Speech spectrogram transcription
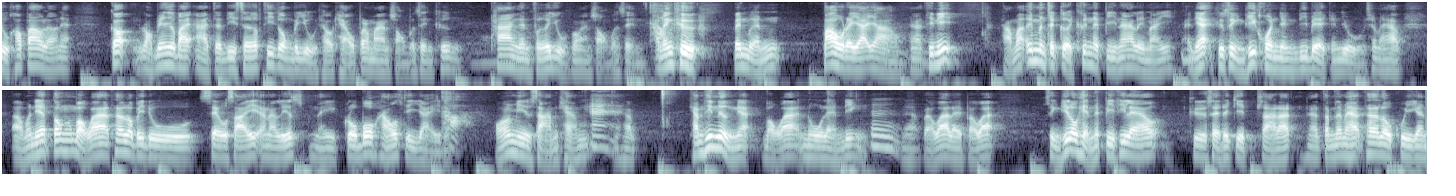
สู่เข้าเป้าแล้วเนี่ยก็ดอกเบี้ยนโยบายอาจจะ deserve ที่ลงไปอยู่แถวแถวๆประมาณ2%ครึ่งถ้าเงินเฟ้ออยู่ประมาณ2%อันนั้นคือเป็นเหมือนเป้าระยะยาวนะทีนี้ ถามว่าเอ้ยมันจะเกิดขึ้นในปีหน้าเลยไหมอันเนี้ยคือสิ่งที่คนยังดีเบตกันอยู่ใช่ไหมครับอ่าวันเนี้ยต้องบอกว่าถ้าเราไปดูเซลล์ไซส์ analyst ใน global house ใหญ่ๆเนี่ยค่ะผมว่ามีอยู่สามแคมป์อ่านะครับแคมป์ที่หนึ่งเนี่ยบอกว่า no landing อืมนะแปลว่าอะไรแปลว่าสิ่งที่เราเห็นในปีที่แล้ว คือเศรษฐกิจสหรัฐนะจำได้ไหมฮะถ้าเราคุยกัน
